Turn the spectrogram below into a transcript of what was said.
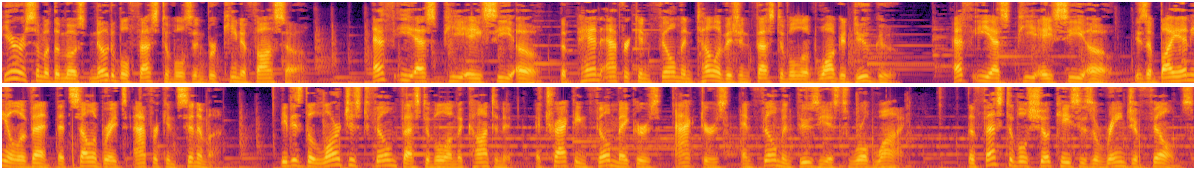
Here are some of the most notable festivals in Burkina Faso. FESPACO, the Pan-African Film and Television Festival of Ouagadougou. FESPACO is a biennial event that celebrates African cinema. It is the largest film festival on the continent, attracting filmmakers, actors, and film enthusiasts worldwide. The festival showcases a range of films,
